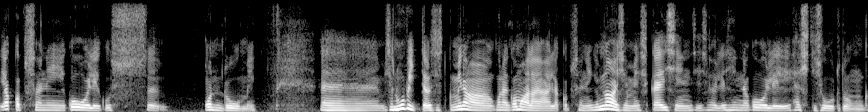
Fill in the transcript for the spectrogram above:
Jakobsoni kooli, kus on ruumi Äh, mis on huvitav, sest kui mina kunagi omal ajal Jakobsoni gümnaasiumis käisin, siis oli sinna kooli hästi suur tung.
